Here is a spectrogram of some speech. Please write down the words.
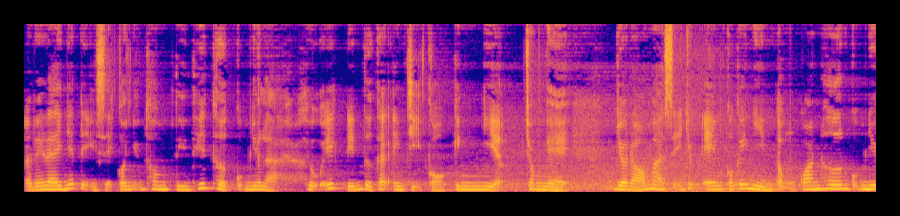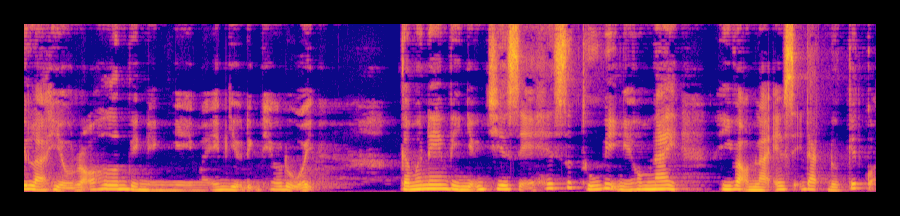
Ở đây đây nhất định sẽ có những thông tin thiết thực cũng như là hữu ích đến từ các anh chị có kinh nghiệm trong nghề do đó mà sẽ giúp em có cái nhìn tổng quan hơn cũng như là hiểu rõ hơn về ngành nghề mà em dự định theo đuổi cảm ơn em vì những chia sẻ hết sức thú vị ngày hôm nay hy vọng là em sẽ đạt được kết quả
